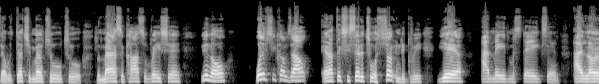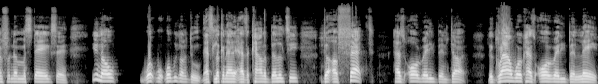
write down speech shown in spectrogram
that was detrimental to the mass incarceration?" You know, what if she comes out and I think she said it to a certain degree, yeah, I made mistakes and I learned from the mistakes and you know what what, what we gonna do? That's looking at it as accountability. The effect has already been done. The groundwork has already been laid.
